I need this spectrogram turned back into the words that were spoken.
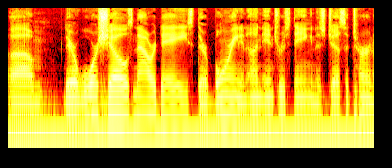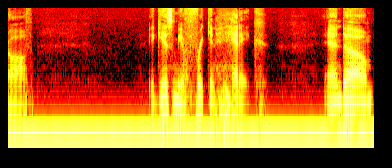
Um, their war shows nowadays, they're boring and uninteresting, and it's just a turnoff it gives me a freaking headache. And um,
